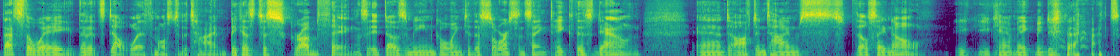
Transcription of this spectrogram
That's the way that it's dealt with most of the time. Because to scrub things, it does mean going to the source and saying, "Take this down," and oftentimes they'll say, "No, you, you can't make me do that."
